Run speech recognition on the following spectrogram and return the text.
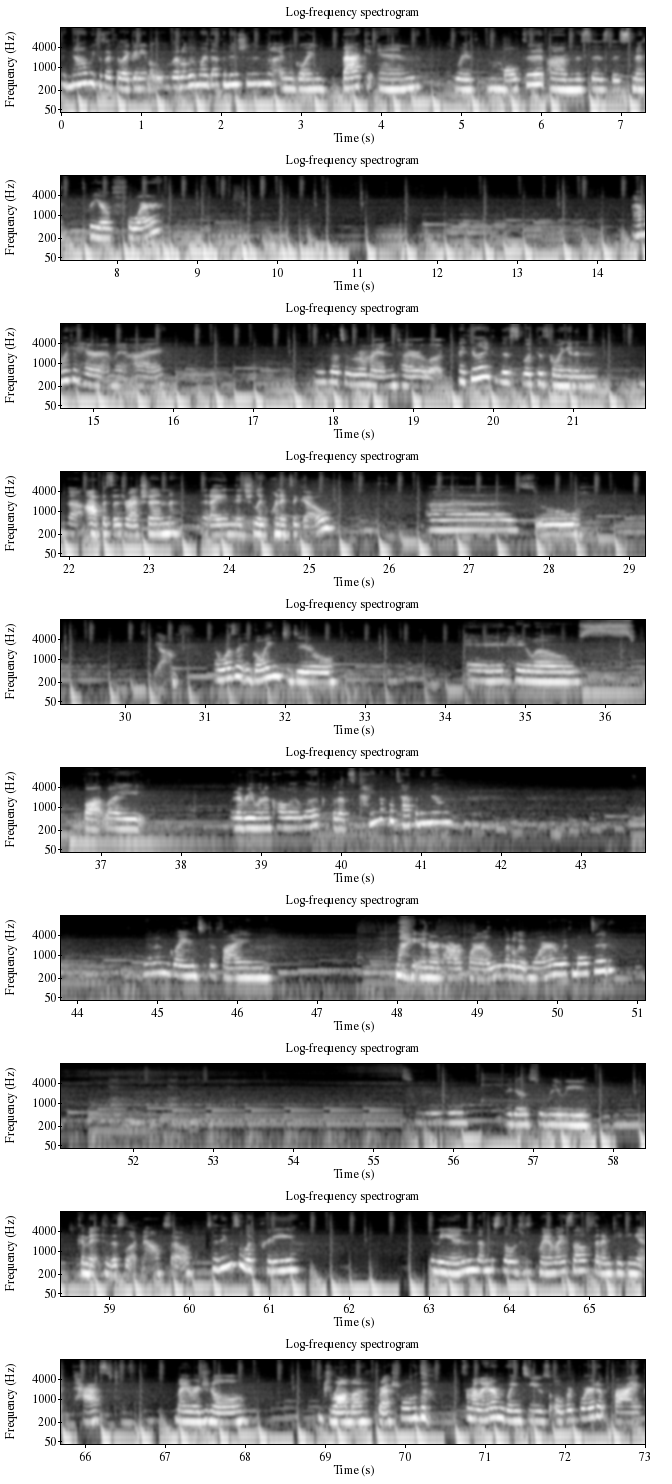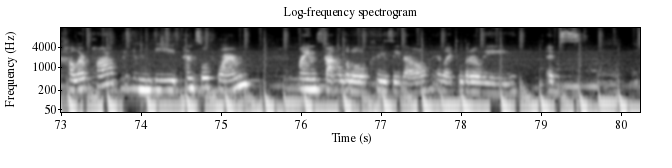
And now because I feel like I need a little bit more definition, I'm going back in with Malted. Um, this is the Smith 304. I have like a hair in my eye. It's about to ruin my entire look. I feel like this look is going in the opposite direction that I initially wanted to go. Uh, so yeah, I wasn't going to do a halo spotlight, whatever you want to call it look, but that's kind of what's happening now. Then I'm going to define my inner and outer corner a little bit more with Malted. To, I guess, really commit to this look now. So, so I think this will look pretty in the end. I'm just a little disappointed in myself that I'm taking it past my original drama threshold. For my liner, I'm going to use Overboard by ColourPop in the pencil form. Mine's gotten a little crazy though. It like literally, it's,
